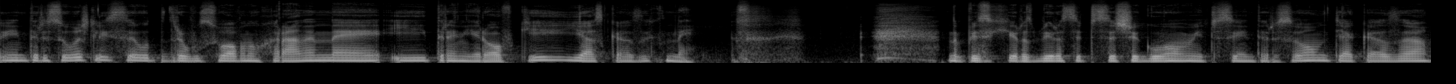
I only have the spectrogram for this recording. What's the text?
интересуваш ли се от здравословно хранене и тренировки? И аз казах не. Написах и разбира се, че се шегувам и че се интересувам. Тя каза,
